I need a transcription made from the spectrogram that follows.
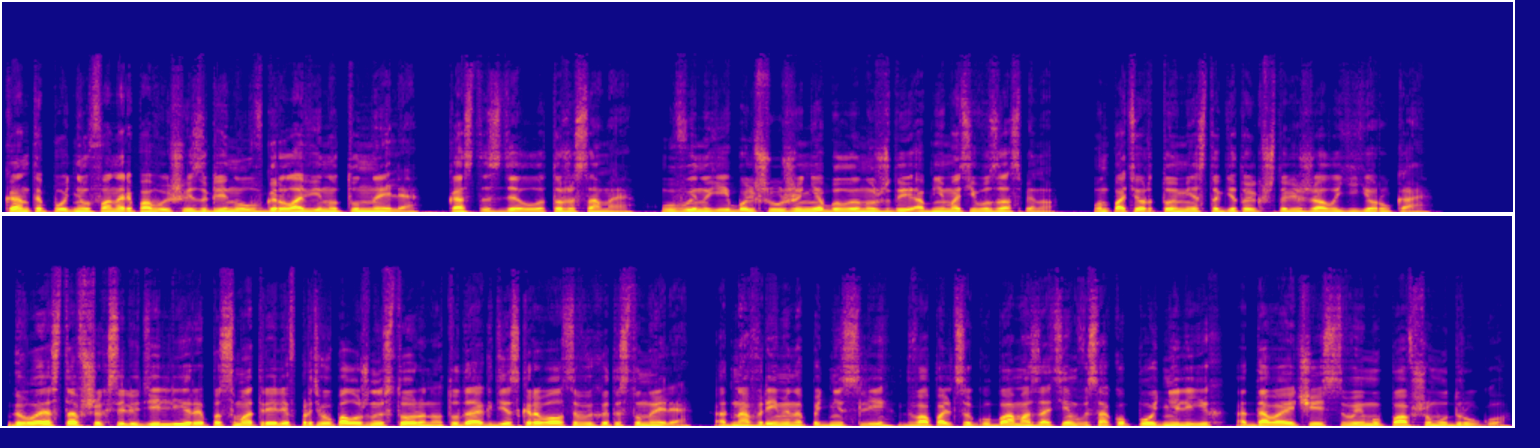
Канте поднял фонарь повыше и заглянул в горловину туннеля. Каста сделала то же самое. Увы, но ей больше уже не было нужды обнимать его за спину. Он потер то место, где только что лежала ее рука. Двое оставшихся людей Лиры посмотрели в противоположную сторону, туда, где скрывался выход из туннеля. Одновременно поднесли два пальца к губам, а затем высоко подняли их, отдавая честь своему павшему другу.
